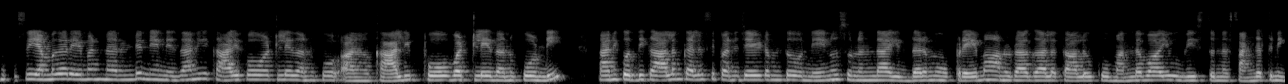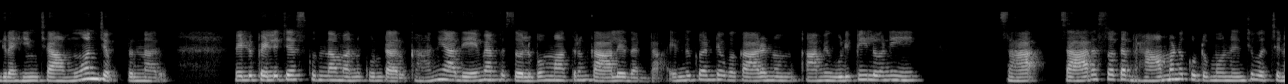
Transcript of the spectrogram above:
శ్రీ అమ్మగారు ఏమంటున్నారంటే నేను నిజానికి కాలిపోవట్లేదు అనుకో కాలిపోవట్లేదు అనుకోండి కానీ కొద్ది కాలం కలిసి పనిచేయడంతో నేను సునంద ఇద్దరము ప్రేమ అనురాగాల తాలూకు మందవాయువు వీస్తున్న సంగతిని గ్రహించాము అని చెప్తున్నారు. వీళ్ళు పెళ్ళి చేసుకుందాం అనుకుంటారు కానీ అదేమి అంత సులభం మాత్రం కాలేదంట. ఎందుకంటే ఒక కారణం ఆమె ఉడిపిలోని సా సారస్వత బ్రాహ్మణ కుటుంబం నుంచి వచ్చిన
